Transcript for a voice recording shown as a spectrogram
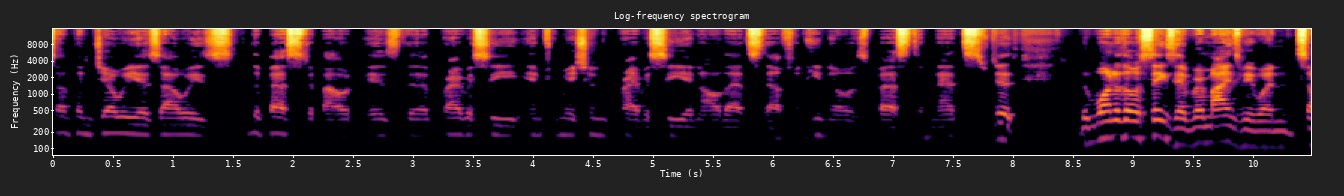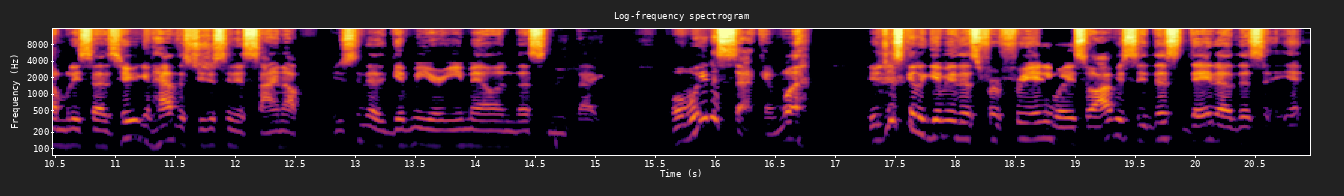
something Joey is always the best about is the privacy, information privacy, and all that stuff, and he knows best. And that's just the one of those things that reminds me when somebody says, "Here, you can have this. You just need to sign up. You just need to give me your email and this and that." Well, wait a second. What? You're just going to give me this for free anyway. So obviously, this data, this it,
